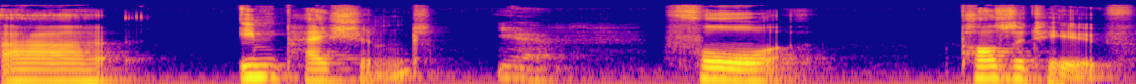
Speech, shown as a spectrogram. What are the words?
are impatient Yeah. for positive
